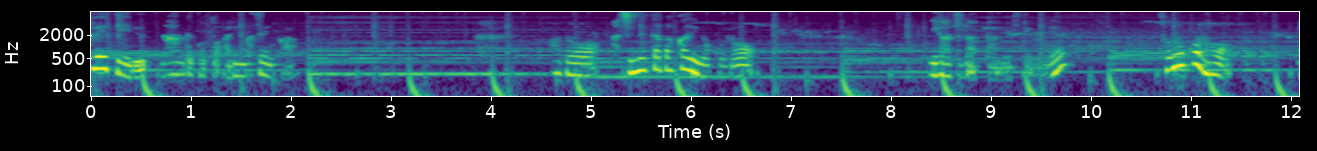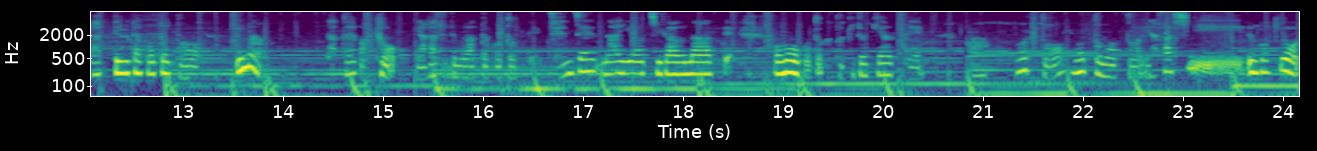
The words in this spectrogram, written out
増えているなんてことありませんか？あの、始めたばかりの頃、2月だったんですけどね、その頃、やってみたことと、今、例えば今日やらせてもらったことって全然内容違うなって思うことが時々あって、あもっともっともっと優しい動きを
